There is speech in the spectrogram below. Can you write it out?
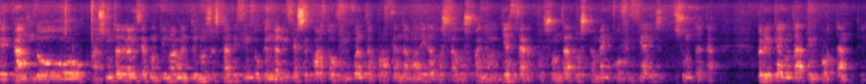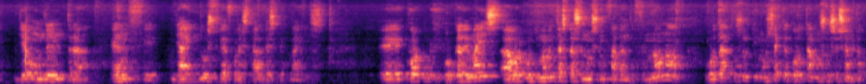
Eh, cando a Xunta de Galicia continuamente nos está dicindo que en Galicia se corta o 50% da madeira do Estado español, e é certo, son datos tamén oficiais, Xunta tal Pero que hai un dato importante, de onde entra ENCE e a industria forestal deste país. Eh, porque, ademais, agora, últimamente hasta se nos enfadan, dicen, non, non, os datos últimos xa que cortamos o 60%,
